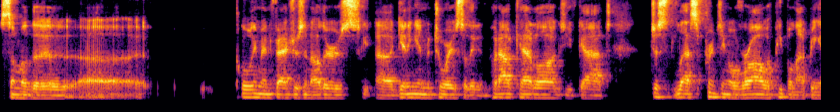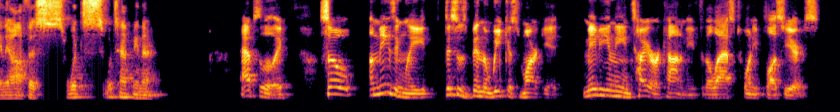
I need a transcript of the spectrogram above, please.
some of the uh, clothing manufacturers and others uh, getting inventory, so they didn't put out catalogs. You've got just less printing overall with people not being in the office. What's what's happening there? Absolutely. So amazingly, this has been the weakest market, maybe in the entire economy for the last 20 plus years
